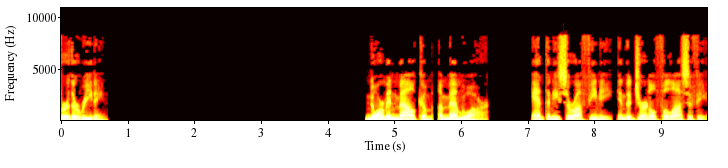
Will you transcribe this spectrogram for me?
Further reading Norman Malcolm, A Memoir. Anthony Serafini, in the journal Philosophy,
